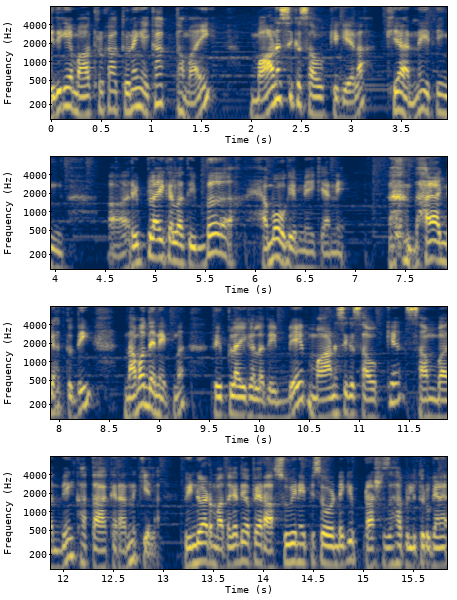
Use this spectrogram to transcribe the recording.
ඉතිගේ මාතෘකා තුනෙන් එකක් තමයි මානසික සෞඛ්‍ය කියලා කියන්න. ඉතිං රිප්ලයි කලා තිබ්බ හැමෝගෙන් මේ කියන්නේ දයක් ගත්තුතින් නම දෙනෙක්ම රිප්ලයි කල තිබේ මානසික සෞඛ්‍ය සම්බන්ධයෙන් කතා කරන්න කියලා. විඩුවට මතක අප රසුවෙන් පිසෝඩ්ගේ ප්‍රශහ පිළිතුර ගැන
